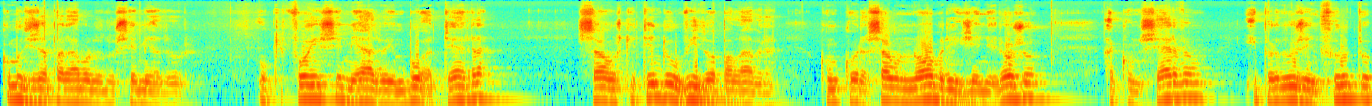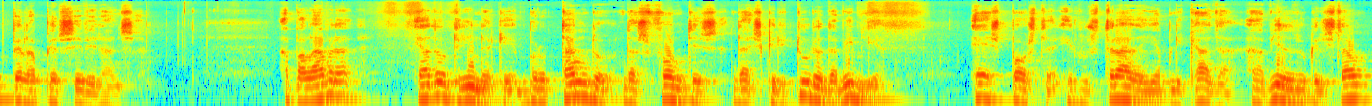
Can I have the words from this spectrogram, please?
Como diz a parábola do semeador: o que foi semeado em boa terra são os que, tendo ouvido a palavra com coração nobre e generoso, a conservam e produzem fruto pela perseverança. A palavra é a doutrina que, brotando das fontes da Escritura da Bíblia, é exposta, ilustrada e aplicada à vida do cristão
